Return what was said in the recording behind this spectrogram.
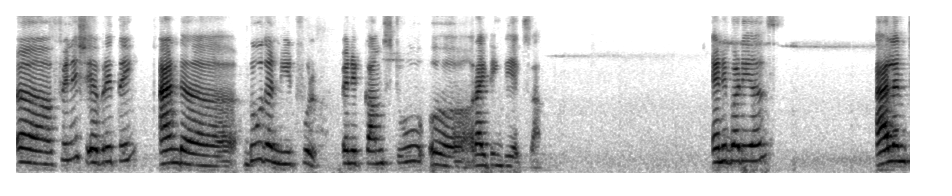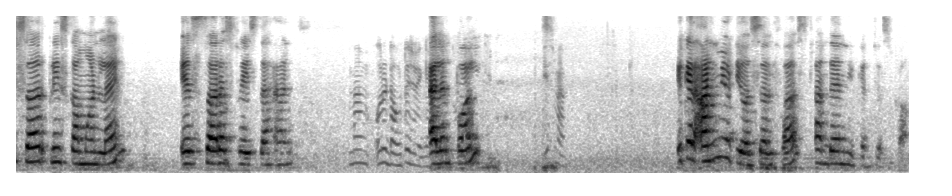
uh, finish everything and uh, do the needful when it comes to uh, writing the exam. Anybody else? Alan, sir, please come online. Yes, sir has raised the hand. മാം ഒരു ഡൗട്ട് ചോദിക്കാം Alan Paul, യെസ് മാം you can unmute yourself first and then you can just come.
